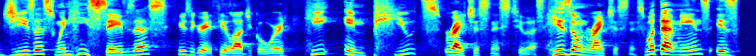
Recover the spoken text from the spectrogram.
Jesus, when he saves us, here's a great theological word, he imputes righteousness to us, his own righteousness. What that means is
